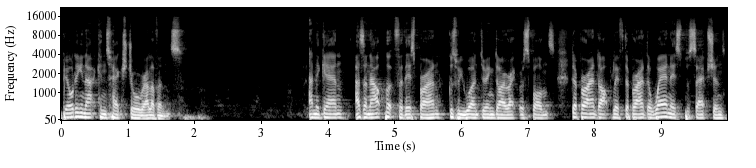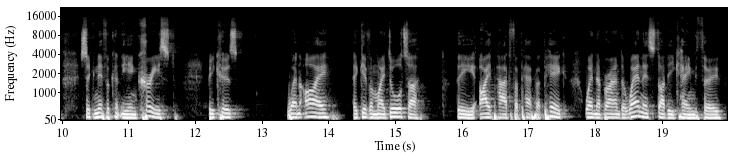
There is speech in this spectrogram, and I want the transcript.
building that contextual relevance. And again, as an output for this brand, because we weren't doing direct response, the brand uplift, the brand awareness perceptions significantly increased because when I had given my daughter the iPad for Peppa Pig, when the brand awareness study came through,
